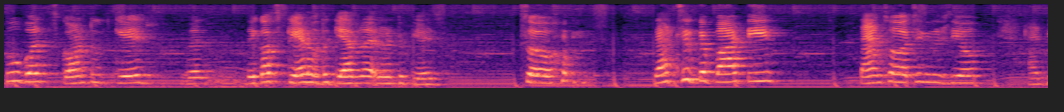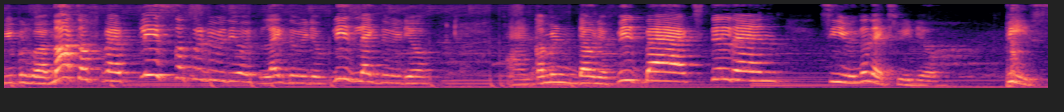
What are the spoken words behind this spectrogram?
Two birds gone to cage when they got scared of the camera and went to cage. So that's it the party. Thanks for watching this video. And people who have not subscribed, please subscribe to the video. If you like the video, please like the video. And comment down your feedbacks. Till then, see you in the next video. Peace.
